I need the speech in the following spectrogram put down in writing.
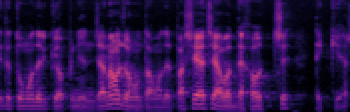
এতে তোমাদের কি অপিনিয়ন জানাও, জনতা আমাদের পাশে আছে, আবার দেখা হচ্ছে টেক কেয়ার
